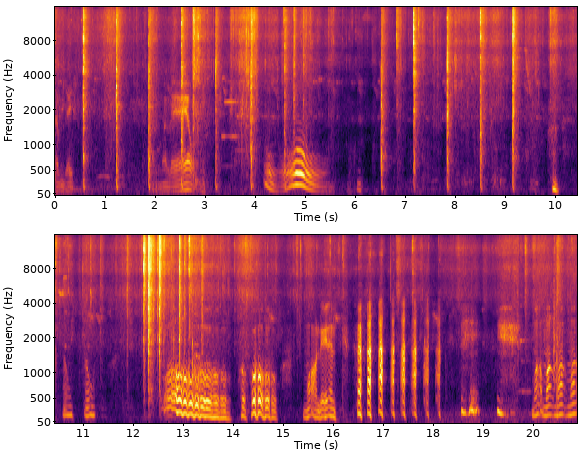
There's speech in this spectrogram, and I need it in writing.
ลำไยมาแล้ว โอ้โหเอาเอาโอ้โหหมาะเลยนั่น เมาะเมาะเมาะเมาะ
